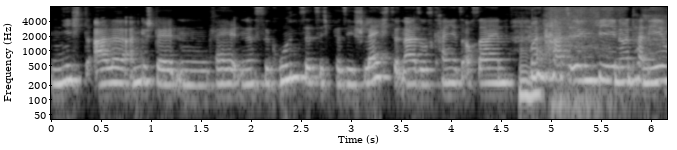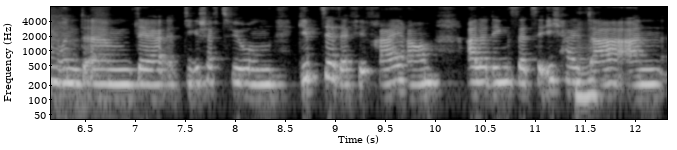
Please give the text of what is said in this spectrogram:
nicht alle Angestelltenverhältnisse grundsätzlich per se schlecht sind. Also es kann jetzt auch sein, mhm. man hat irgendwie ein Unternehmen und ähm, der, die Geschäftsführung gibt sehr, sehr viel Freiraum. Allerdings setze ich halt mhm. da an,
